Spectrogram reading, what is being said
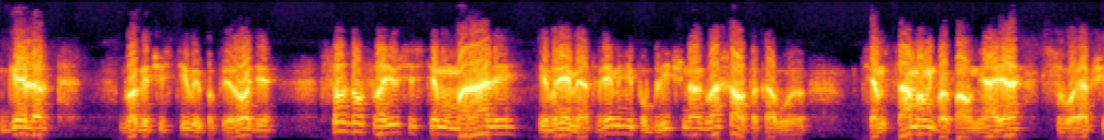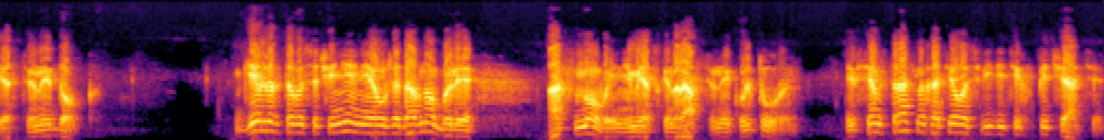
Геллерт, благочестивый по природе, создал свою систему морали и время от времени публично оглашал таковую, тем самым выполняя свой общественный долг. Геллертовы сочинения уже давно были основой немецкой нравственной культуры, и всем страстно хотелось видеть их в печати,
